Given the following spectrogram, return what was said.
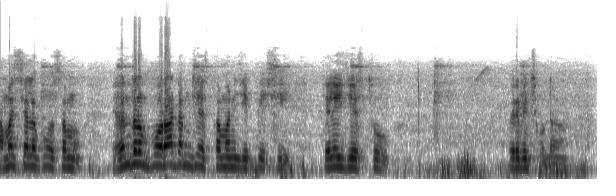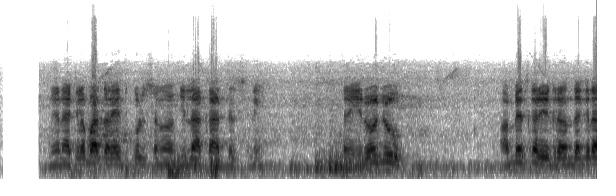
సమస్యల కోసం నిరంతరం పోరాటం చేస్తామని చెప్పేసి తెలియజేస్తూ విరమించుకుంటాను నేను అఖిల భారత రైతు కూలి సంఘం జిల్లా కార్యదర్శిని. ఈరోజు అంబేద్కర్ విగ్రహం దగ్గర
